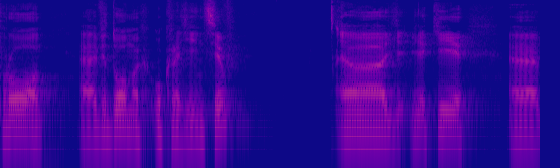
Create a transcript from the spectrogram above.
про е, відомих українців, е, які. Е,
